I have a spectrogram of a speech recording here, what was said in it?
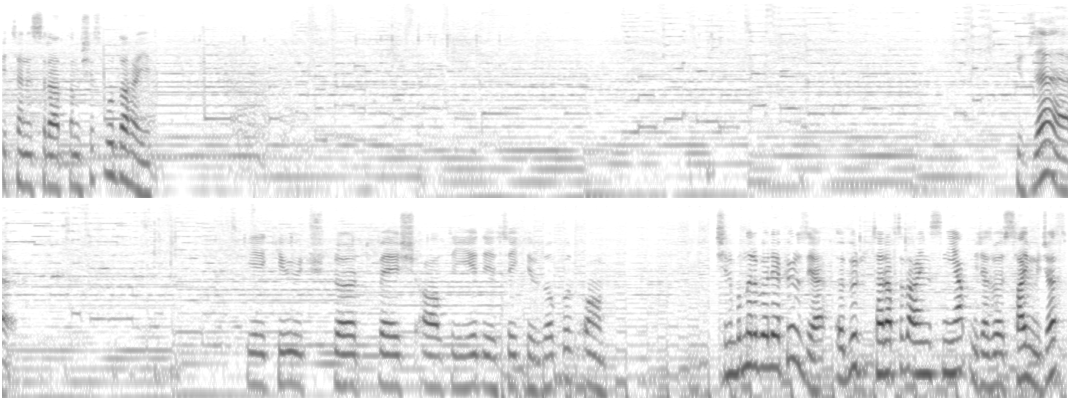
bir tane sıra atlamışız. Bu daha iyi. Güzel. 1, 2, 3, 4, 5, 6, 7, 8, 9, 10. Şimdi bunları böyle yapıyoruz ya. Öbür tarafta da aynısını yapmayacağız. Böyle saymayacağız.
